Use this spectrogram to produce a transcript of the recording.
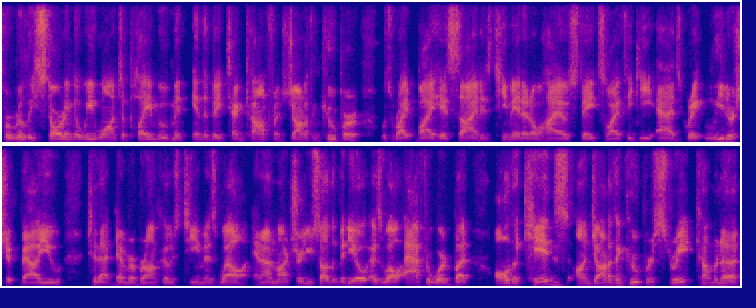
for really starting the We Want to Play movement in the Big Ten Conference. Jonathan Cooper was right by his side, his teammate at Ohio State. So I think he adds great leadership value to that Denver Broncos team as well. And I'm not sure you saw the video as well afterward, but all the kids on Jonathan Cooper's street coming to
